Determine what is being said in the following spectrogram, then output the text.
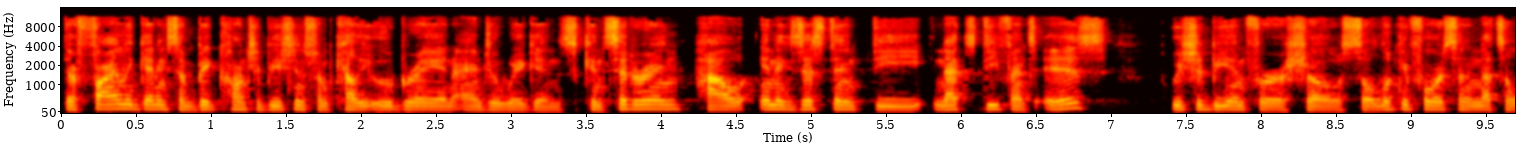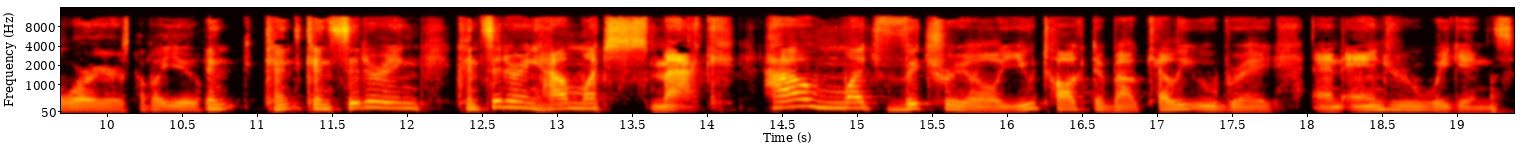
they're finally getting some big contributions from Kelly Oubre and Andrew Wiggins. Considering how inexistent the Nets defense is, we should be in for a show. So looking forward to the Nets and Warriors. How about you? And con- considering considering how much smack, how much vitriol you talked about Kelly Oubre and Andrew Wiggins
